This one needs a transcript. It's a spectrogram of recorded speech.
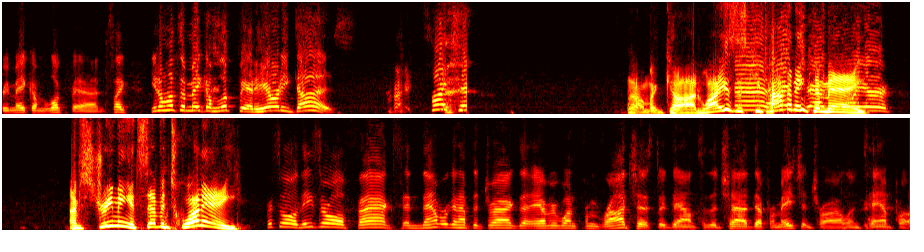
We make him look bad. It's like you don't have to make him look bad. He already does. Right. Hi, Chad. Oh my god, why does this keep happening to me? I'm streaming at 720. First of all, these are all facts, and now we're gonna have to drag the, everyone from Rochester down to the Chad defamation trial in Tampa.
